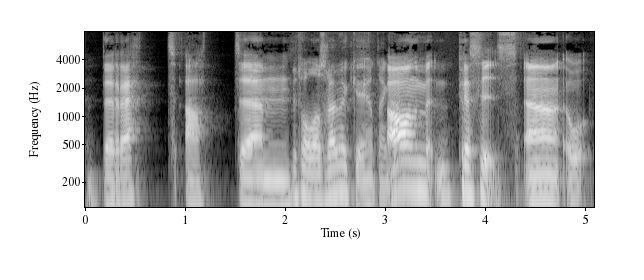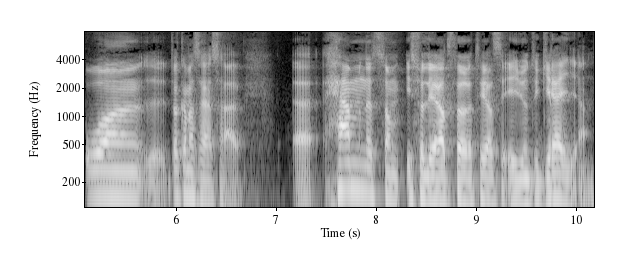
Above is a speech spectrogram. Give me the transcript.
berett att um, Betala sådär mycket helt enkelt? Ja, precis. Uh, och, och, då kan man säga så här. Uh, Hemnet som isolerad företeelse är ju inte grejen,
